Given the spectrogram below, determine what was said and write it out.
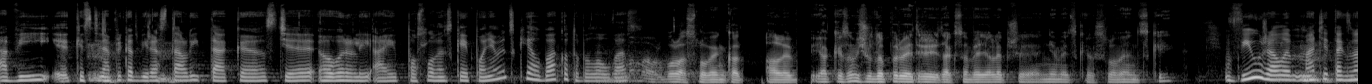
A vy, e, keď ste napríklad vyrastali, tak e, ste hovorili aj po slovensky, aj po nemecky, alebo ako to bolo u vás? Mama bola Slovenka, ale ja keď som išiel do prvej triedy, tak som vedel lepšie nemecky a slovensky. Vy už ale máte tzv.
